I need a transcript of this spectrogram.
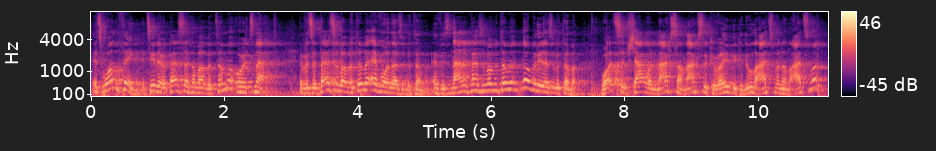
it's one thing. It's either a Pesach above a tumah or it's not. If it's a Pesach of a Tumah, everyone does a Batuma. If it's not a Pesach of a Tumah, nobody does a Batuma. What's the Pshat when Maksa, Maksa, Karoiv, do La'atzman and La'atzman?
